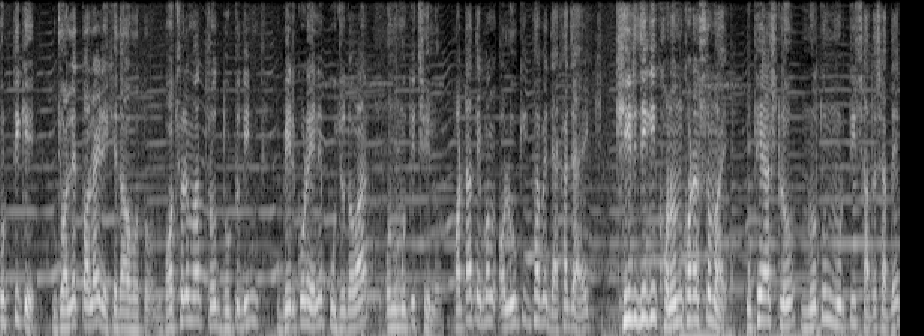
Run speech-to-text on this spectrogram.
মূর্তিকে জলের তলায় রেখে দেওয়া হতো। বছরে মাত্র দুটো দিন বের করে এনে পুজো দেওয়ার অনুমতি ছিল। হঠাৎ এবং অলৌকিকভাবে দেখা যায় ক্ষীর দিঘি খনন করার সময় উঠে আসলো নতুন মূর্তির সাথে সাথে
